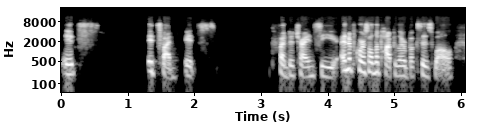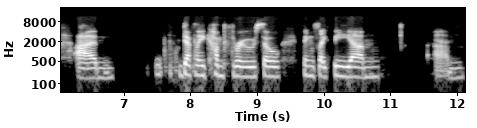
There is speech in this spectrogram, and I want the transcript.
it's it's fun. It's fun to try and see, and of course, all the popular books as well. Um, definitely come through. So things like the um, um,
